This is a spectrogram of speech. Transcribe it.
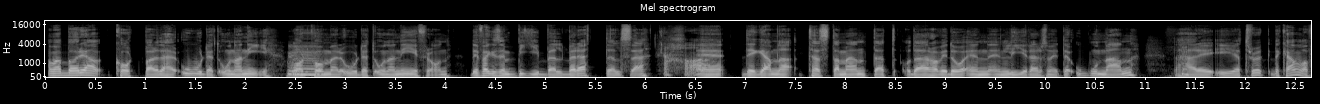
om jag börjar kort bara det här ordet onani, var kommer ordet onani ifrån? Det är faktiskt en bibelberättelse. Eh, det är gamla testamentet och där har vi då en, en lirare som heter Onan. Det här är i, jag tror det kan vara,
